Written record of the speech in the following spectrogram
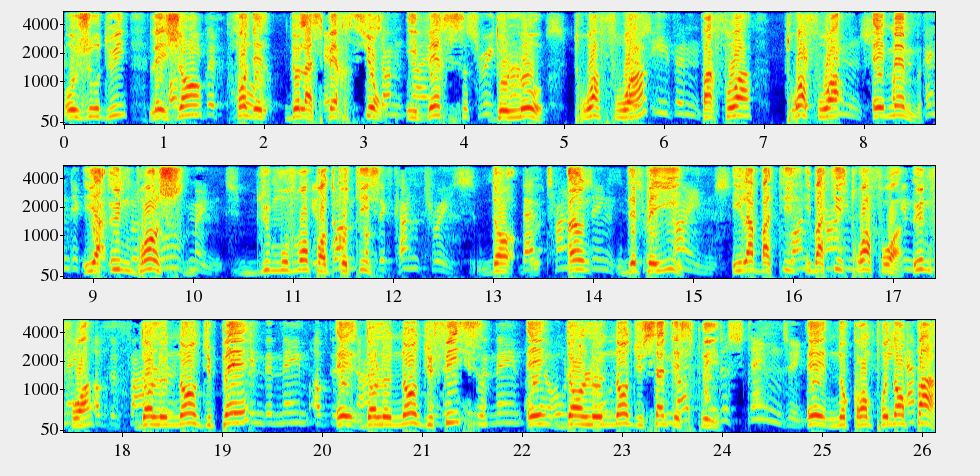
Aujourd'hui, les gens font de, l'aspersion. Ils versent de l'eau trois fois, parfois trois fois, et même il y a une branche du mouvement pentecôtiste dans un des pays. Il, a baptise, il baptise trois fois. Une fois dans le nom du Père et dans le nom du Fils et dans le nom du Saint-Esprit. Et ne comprenons pas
